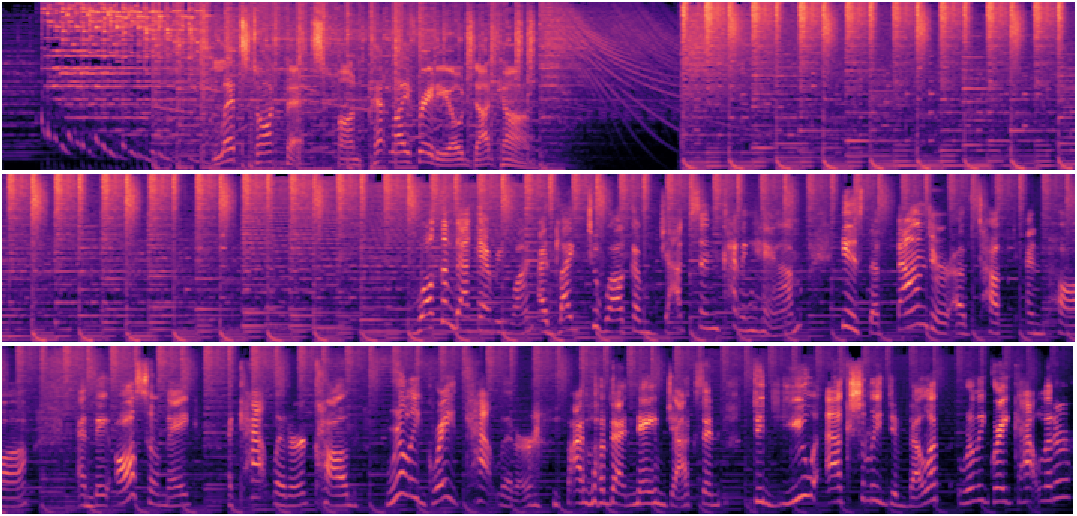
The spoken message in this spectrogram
Let's Talk Pets on PetLifeRadio.com. Welcome back, everyone. I'd like to welcome Jackson Cunningham. He is the founder of Tuft and Paw, and they also make a cat litter called Really Great Cat Litter. I love that name, Jackson. Did you actually develop Really Great Cat Litter?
